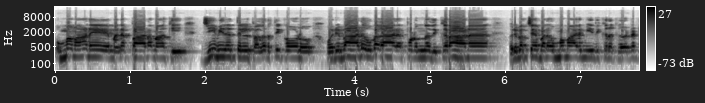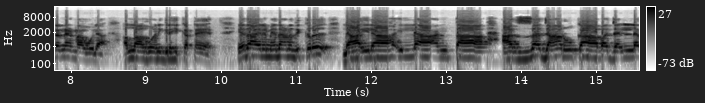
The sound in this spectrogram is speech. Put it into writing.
ഉമ്മമാരെ മനഃപ്പാടമാക്കി ജീവിതത്തിൽ പകർത്തിക്കോളൂ. ഒരുപാട് ഉപകാരപ്പെടുന്ന ദിക്റാണ്. ഒരുപക്ഷെ പല ഉമ്മമാരും ഈ ദിക്ർ കേട്ടിട്ട് തന്നെ ഉണ്ടാവൂല. അള്ളാഹു അനുഗ്രഹിക്കട്ടെ. ഏതായാലും ഏതാണ് ദിക്ർ ലാ ഇലാഹ ഇല്ലാ അന്ത അസ്സ ജാറുക ജല്ല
